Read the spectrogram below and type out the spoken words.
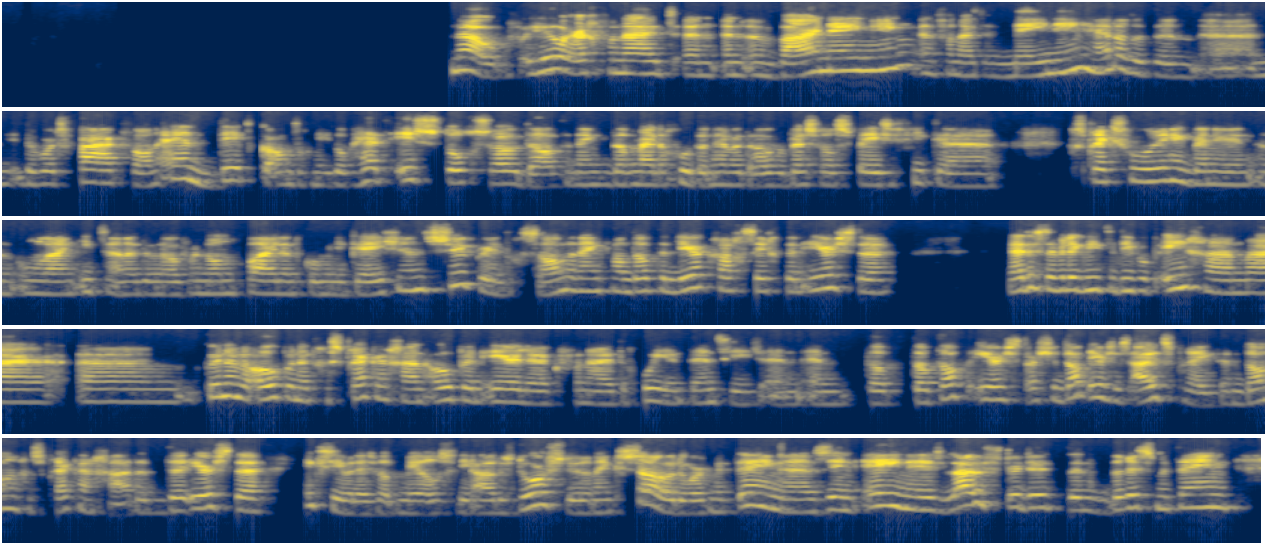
Nou, heel erg vanuit een, een, een waarneming en vanuit een mening. Hè, dat het een, uh, er wordt vaak van, en dit kan toch niet, of het is toch zo dat. Dan denk ik dat, maar dan goed, dan hebben we het over best wel specifieke gespreksvoering. Ik ben nu een, een online iets aan het doen over non-violent communication. Super interessant. Dan denk ik van dat de leerkracht zich ten eerste Ja, dus daar wil ik niet te diep op ingaan, maar ehm, kunnen we open het gesprek er gaan, open en eerlijk, vanuit de goede intenties. En, en dat, dat dat eerst, als je dat eerst eens uitspreekt en dan een gesprek aan gaat. De, de eerste, ik zie wel eens wat mails die ouders doorsturen. En ik, zo, er wordt meteen uh, zin 1 is, luister dit. En er is meteen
